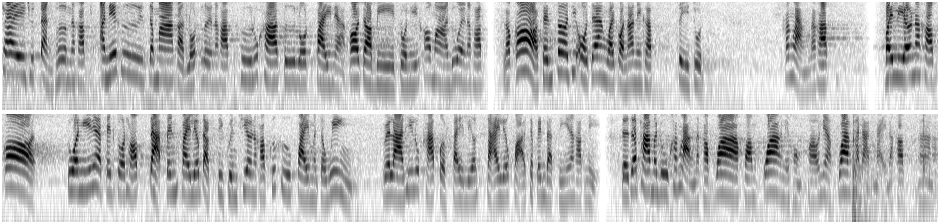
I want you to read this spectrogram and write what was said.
ใช่ชุดแต่งเพิ่มนะครับ อันนี้คือจะมากับรถเลยนะครับ คือลูกค้าซื้อรถไปเนี่ยก็จะมีตัวนี้เข้ามาด้วยนะครับ แล้วก็เซ็นเซอร์ที่โอแจ้งไว้ก่อนหน้านี้ครับ4จุดข้างหลังนะครับ ไฟเลี้ยวนะครับก็ตัวนี้เนี่ยเป็นตัวท็อปจะเป็นไฟเลี้ยวแบบซีเควนเชียลนะครับก็คือไฟมันจะวิ่ง เวลาที่ลูกค้าเปิดไฟเลี้ยวซ้ายเลี้ยวขวาจะเป็นแบบนี้นะครับนี่เดี๋ยวจะพามาดูข้างหลังนะครับว่าความกว้างเนี่ยของเขาเนี่ยกว้างขนาดไหนนะครับอ่า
